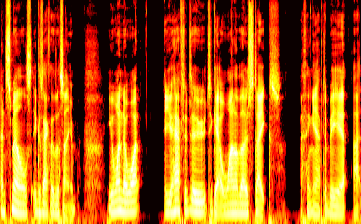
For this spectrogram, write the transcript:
and smells exactly the same. You wonder what you have to do to get one of those steaks. I think you have to be a, a,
